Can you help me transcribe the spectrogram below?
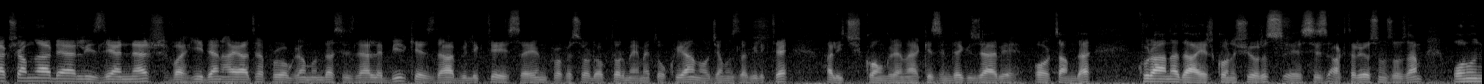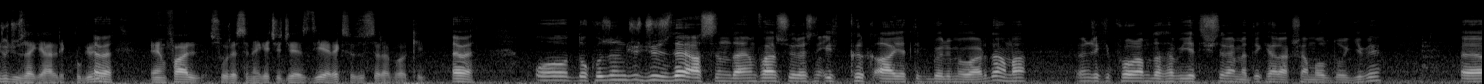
akşamlar değerli izleyenler. Vahiden Hayata programında sizlerle bir kez daha birlikteyiz. Sayın Profesör Doktor Mehmet Okuyan hocamızla birlikte Haliç Kongre Merkezi'nde güzel bir ortamda Kur'an'a dair konuşuyoruz. Ee, Siz aktarıyorsunuz hocam. 10. cüze geldik bugün. Evet, Enfal suresine geçeceğiz diyerek sözü sıra bakayım. evet. O 9. cüzde aslında Enfal suresinin ilk 40 ayetlik bölümü vardı ama önceki programda tabii yetiştiremedik her akşam olduğu gibi. Ee,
